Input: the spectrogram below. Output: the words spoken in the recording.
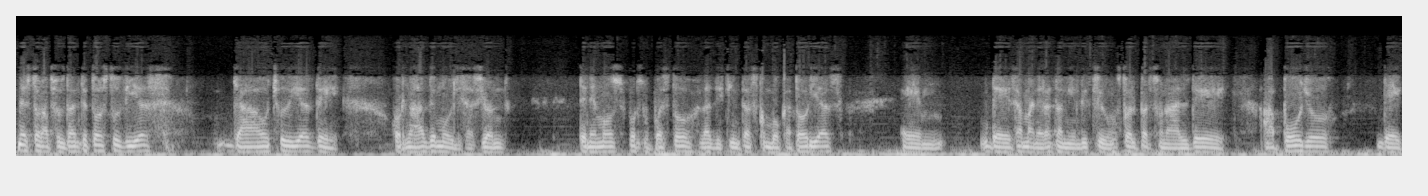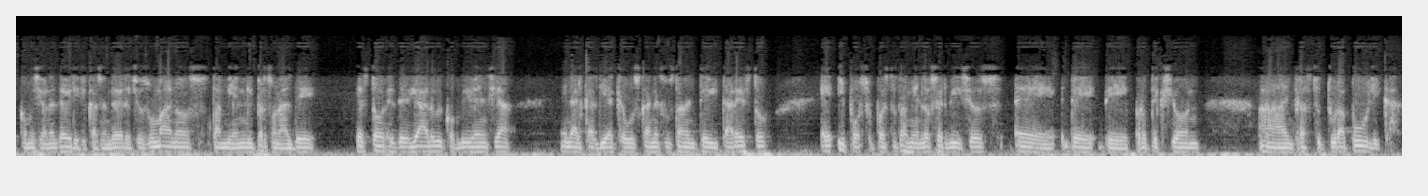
Néstor, absolutamente todos estos días, ya ocho días de jornadas de movilización, tenemos por supuesto las distintas convocatorias. Eh, de esa manera también distribuimos todo el personal de apoyo, de comisiones de verificación de derechos humanos, también el personal de gestores de diálogo y convivencia en la alcaldía que buscan es justamente evitar esto, eh, y por supuesto también los servicios eh, de, protección a infraestructura pública.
